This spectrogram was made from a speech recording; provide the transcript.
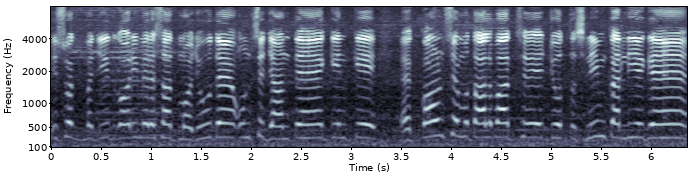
اس وقت مجید گوری میرے ساتھ موجود ہیں۔ ان سے جانتے ہیں کہ ان کے کون سے مطالبات سے جو تسلیم کر لیے گئے ہیں۔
